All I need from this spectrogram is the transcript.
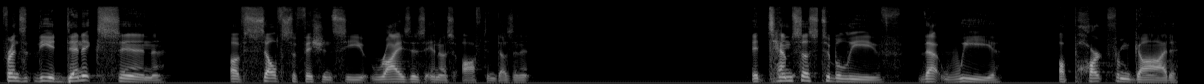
Friends, the Edenic sin of self sufficiency rises in us often, doesn't it? It tempts us to believe that we, apart from God,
